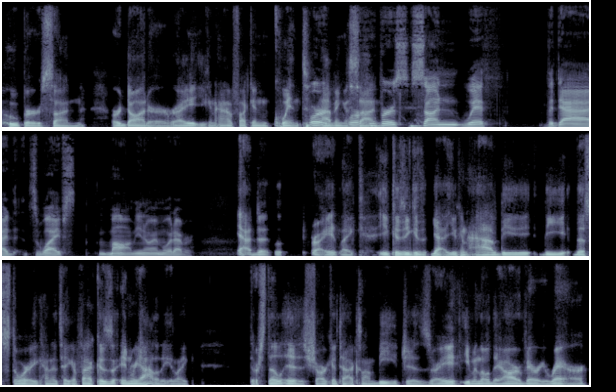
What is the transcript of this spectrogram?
hooper's son or daughter right? You can have fucking quint Or having a or son. Hooper's son with the dad's wife's mom, you know, and whatever. yeah the, right? Like because you could yeah you can have the the the story kind of take effect because in reality like there still is shark attacks on beaches right? Even though they are very rare.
